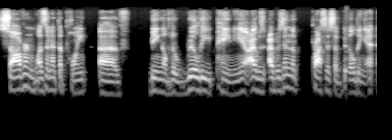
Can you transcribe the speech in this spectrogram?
Sovereign wasn't at the point of being able to really pay me. I was I was in the process of building it.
